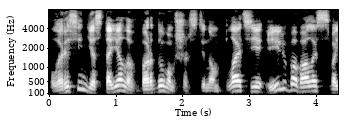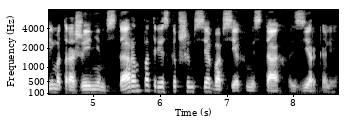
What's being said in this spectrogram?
Ларисинья стояла в бордовом шерстяном платье и любовалась своим отражением в старом потрескавшемся во всех местах зеркале.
